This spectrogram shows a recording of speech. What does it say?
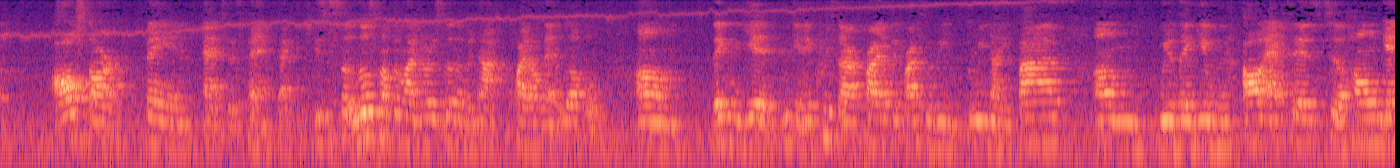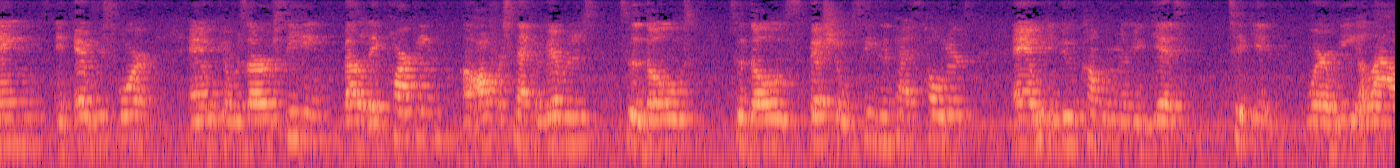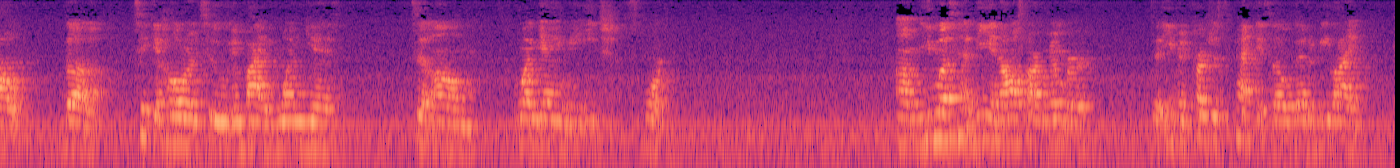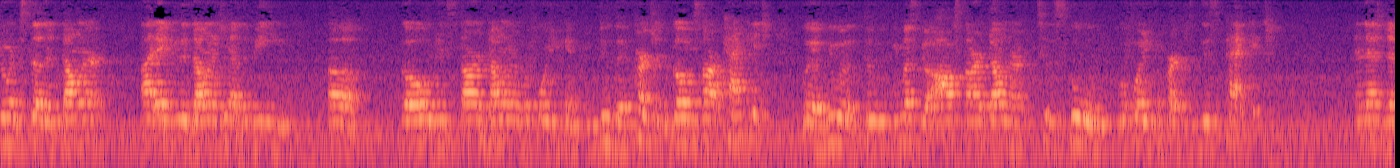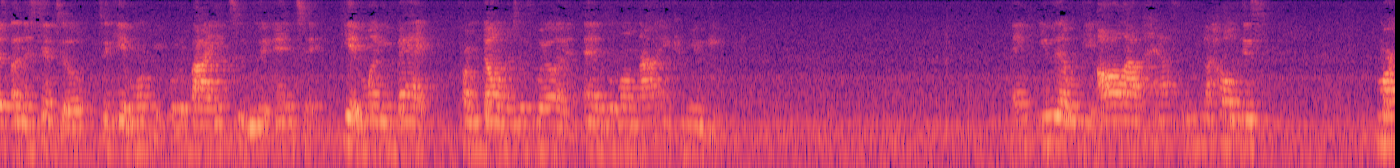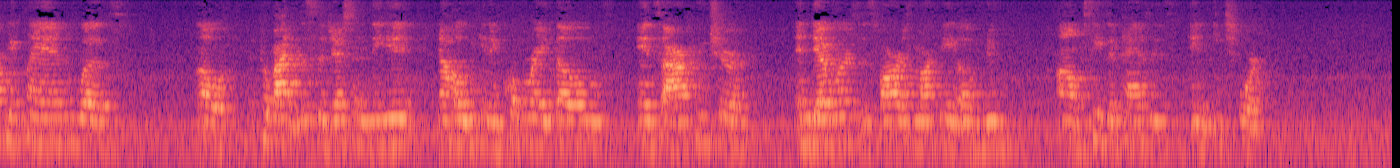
all-star fan access fan package. It's a little something like Georgia Southern, but not quite on that level. Um, they can get, we can increase our price. The price will be $3.95. Um, where they give all access to home games in every sport, and we can reserve seating, validate parking, uh, offer snack and beverages to those to those special season pass holders, and we can do complimentary guest tickets where we allow the ticket holder to invite one guest to um, one game in each sport. Um, you must have, be an all-star member to even purchase the packet, so that'll be like the Southern Donor, like they do the donors, you have to be a Golden Star donor before you can do the purchase the Golden Star package. Where we would do, you must be an all-star donor to the school before you can purchase this package. And that's just an incentive to get more people to buy into it and to get money back from donors as well as alumni and community. Thank you. That would be all I have for you. I hope this marketing plan was uh, provided the suggestions needed. And I hope we can incorporate those into our future endeavors as far as marketing of new um, season passes in each sport.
